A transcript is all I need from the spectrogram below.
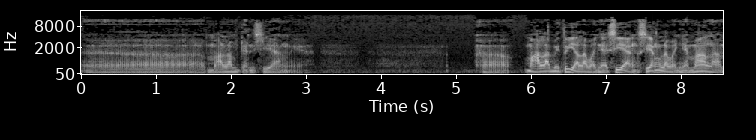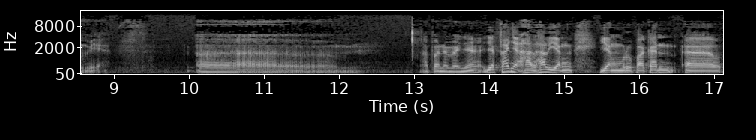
uh, malam dan siang ya. Uh, malam itu ya lawannya siang, siang lawannya malam ya. Uh, apa namanya ya banyak hal-hal yang yang merupakan uh,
